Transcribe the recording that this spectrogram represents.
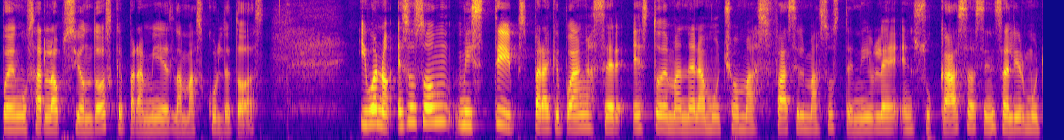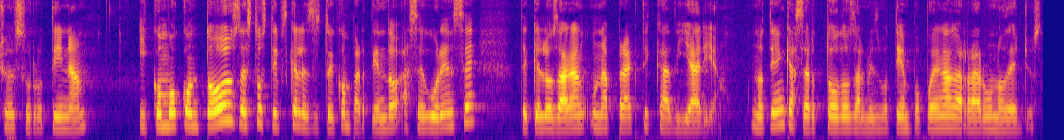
pueden usar la opción 2, que para mí es la más cool de todas. Y bueno, esos son mis tips para que puedan hacer esto de manera mucho más fácil, más sostenible en su casa, sin salir mucho de su rutina. Y como con todos estos tips que les estoy compartiendo, asegúrense de que los hagan una práctica diaria. No tienen que hacer todos al mismo tiempo, pueden agarrar uno de ellos.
